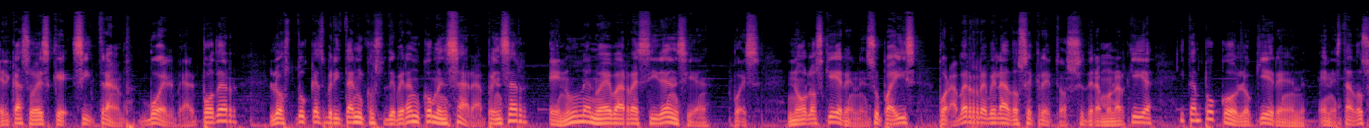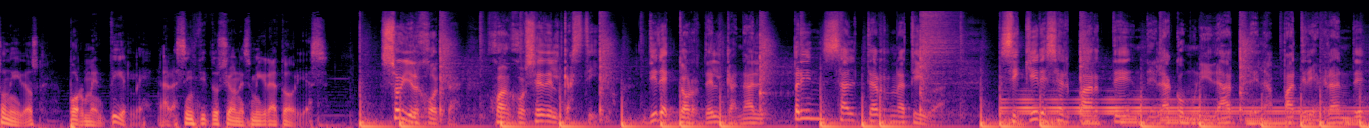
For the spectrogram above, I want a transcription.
El caso es que si Trump vuelve al poder, los duques británicos deberán comenzar a pensar en una nueva residencia, pues no los quieren en su país por haber revelado secretos de la monarquía y tampoco lo quieren en Estados Unidos por mentirle a las instituciones migratorias. Soy el J, Juan José del Castillo, director del canal Prensa Alternativa. Si quieres ser parte de la comunidad de la Patria Grande,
